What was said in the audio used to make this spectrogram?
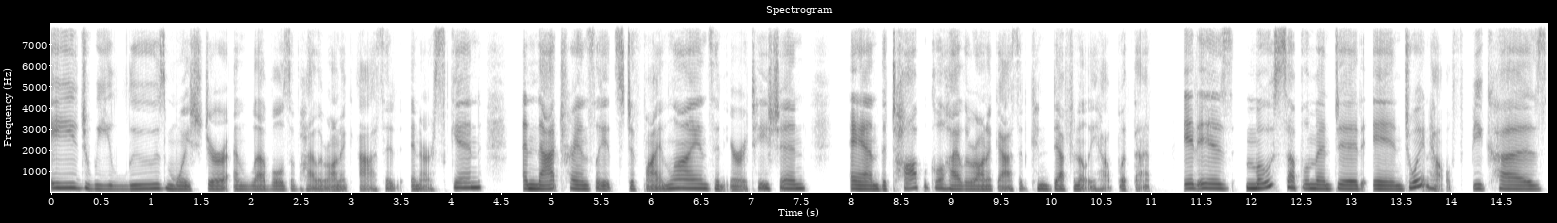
age, we lose moisture and levels of hyaluronic acid in our skin, and that translates to fine lines and irritation. And the topical hyaluronic acid can definitely help with that. It is most supplemented in joint health because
